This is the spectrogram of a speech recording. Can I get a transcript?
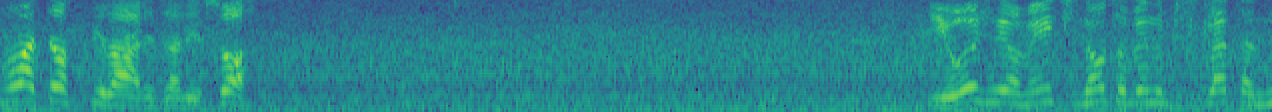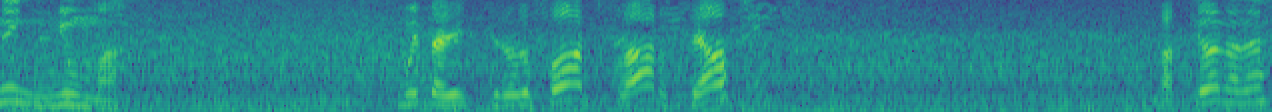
Vamos até os pilares ali só. E hoje realmente não tô vendo bicicleta nenhuma. Muita gente tirando foto, claro, selfies. Bacana, né?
